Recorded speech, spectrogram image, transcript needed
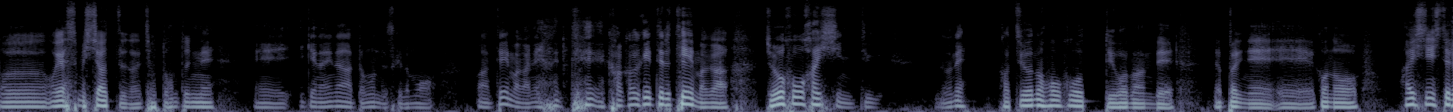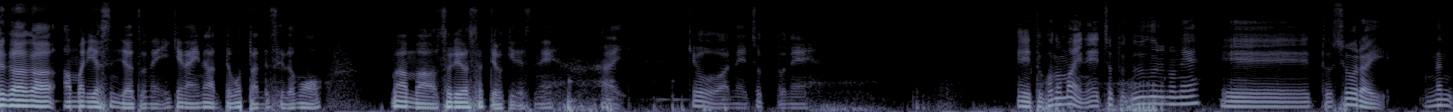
う、うんお休みしちゃうっていうのは、ちょっと本当にね、えーいけないなと思うんですけども、まあ、テーマがね、掲げてるテーマが、情報配信っていうのね、活用の方法っていうことなんで、やっぱりね、えーこの、配信してる側があんまり休んじゃうとね、いけないなって思ったんですけども、まあまあ、それはさておきですね。今日はね、ちょっとね、えっ、と、この前ね、ちょっと Google のね、えっ、と、将来何、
